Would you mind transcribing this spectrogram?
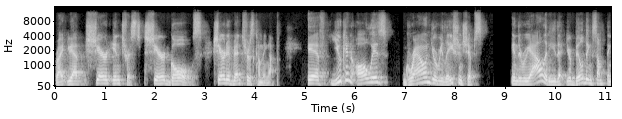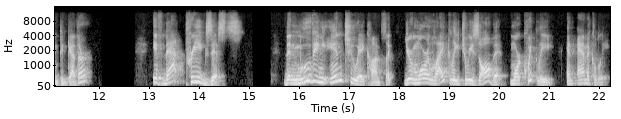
right? You have shared interests, shared goals, shared adventures coming up. If you can always ground your relationships in the reality that you're building something together, if that pre exists, then moving into a conflict, you're more likely to resolve it more quickly and amicably,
